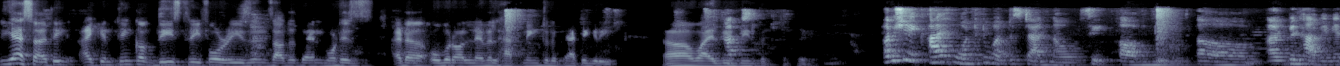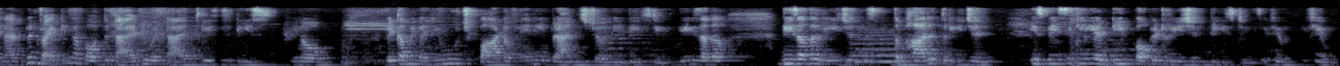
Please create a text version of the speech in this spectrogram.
yes i think i can think of these three four reasons other than what is at an overall level happening to the category uh, while we've been successful Abhishek, I wanted to understand now. See, um, um, I've been having and I've been writing about the tier two and tier three cities. You know, becoming a huge part of any brand's journey these days. These are the these are the regions. The Bharat region is basically a deep pocket region these days. If you if you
